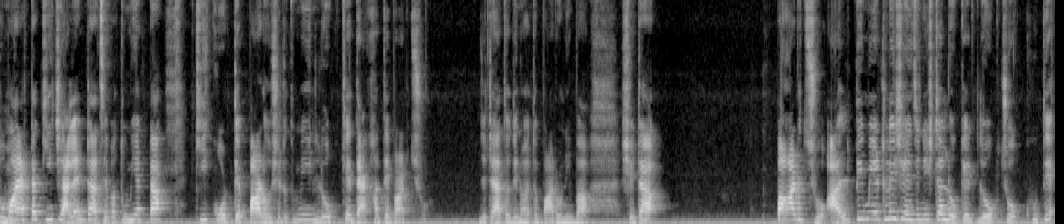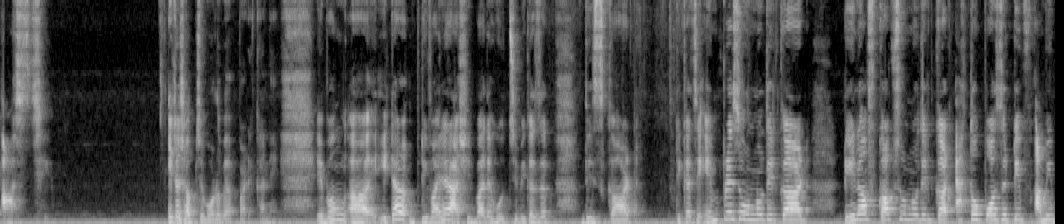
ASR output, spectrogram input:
তোমার একটা কি ট্যালেন্ট আছে বা তুমি একটা কি করতে পারো সেটা তুমি লোককে দেখাতে পারছ। যেটা এতদিন হয়তো পারোনি বা সেটা পারছ। আলটিমেটলি সেই জিনিসটা লোকের, লোক চক্ষুতে আসছে। এটা সবচেয়ে বড় ব্যাপার এখানে। এবং এটা ডিভাইনের আশীর্বাদে হচ্ছে বিকজ অফ দিস কার্ড ঠিক আছে? এমপ্রেসও উন্নতির কার্ড টেন অফ কাপস উন্নতির কার্ড এত পজিটিভ আমি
